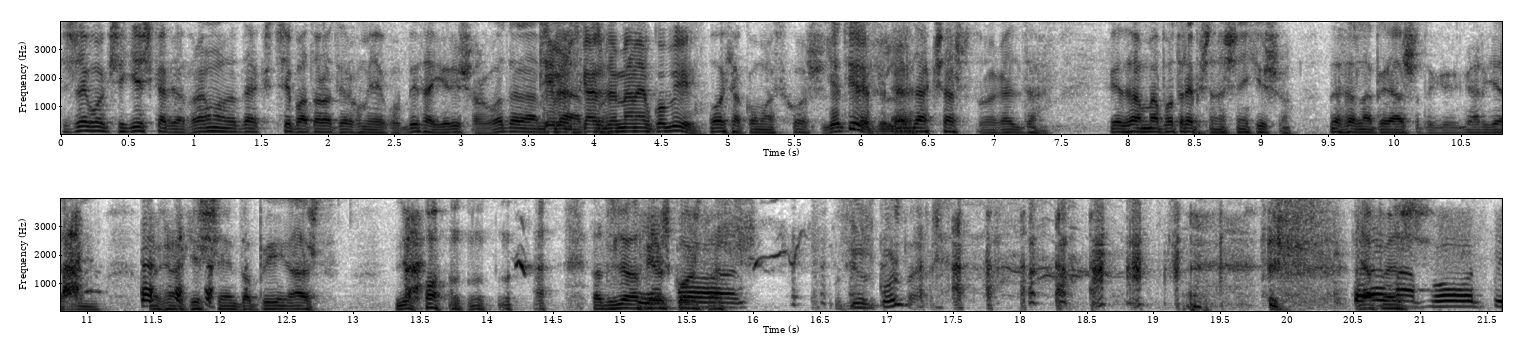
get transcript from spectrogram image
Τη έχω εξηγήσει κάποια πράγματα. Εντάξει, τη είπα τώρα ότι έρχομαι για εκπομπή, θα γυρίσω αργότερα. Τι Μην είπες κάνω- κάνεις με εμένα εκπομπή; Όχι ακόμα ευτυχώς. Γιατί ρε φίλε; εντάξει, άστο τώρα καλύτερα. Γιατί θα με αποτρέψει να συνεχίσω. Δεν θέλω να πειράσω την καρδιά μου μέχρι να αρχίσει να συνειδητοποιεί. Άστο. Λοιπόν, θα της λέω ο Θείος Λοιπόν, Κώστας. Ο Θείος Κώστας. Για Θέλω να πες. πω ότι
